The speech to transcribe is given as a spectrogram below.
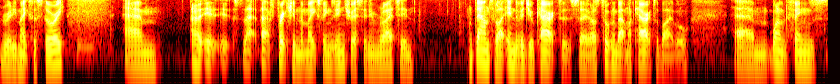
really makes a story. Um, uh, it, it's that that friction that makes things interesting in writing, down to like individual characters. So I was talking about my character bible. Um, one of the things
